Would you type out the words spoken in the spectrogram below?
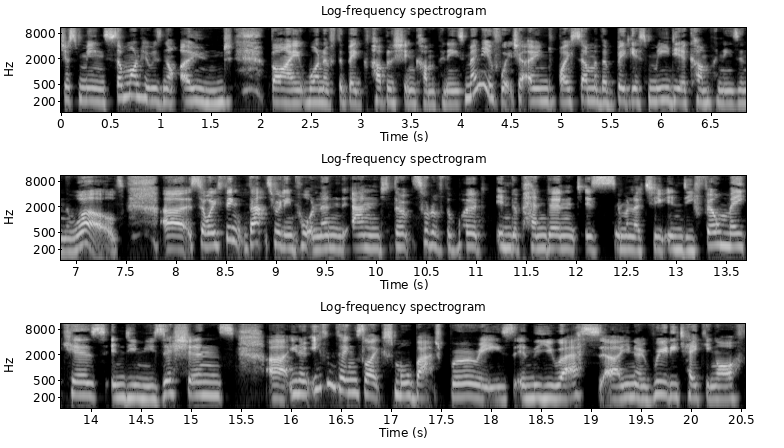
just means someone who is not owned by one of the big publishing companies, many of which are owned by some of the biggest media companies in the world. Uh, so I think that's that's really important. And and the sort of the word independent is similar to indie filmmakers, indie musicians, uh, you know, even things like small batch breweries in the US, uh, you know, really taking off,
